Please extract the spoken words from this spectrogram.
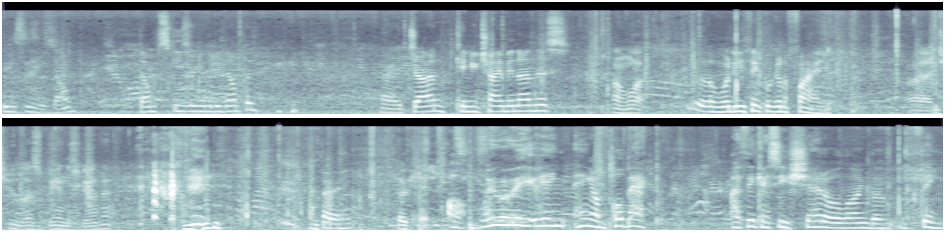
pieces of dump. Dump skis are gonna be dumping. All right, John, can you chime in on this? On what? Uh, what do you think we're gonna find? Uh, two lesbians doing it? All right. Okay. Oh, wait, wait, wait, hang, hang on, pull back. I think I see a shadow along the, the thing.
